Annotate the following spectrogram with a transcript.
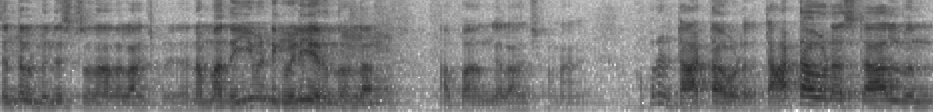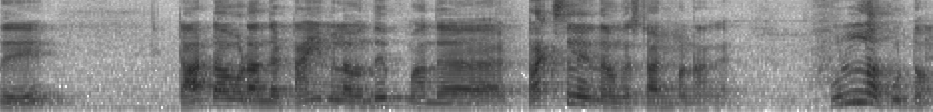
சென்ட்ரல் மினிஸ்டர் தான் அதை லான்ச் பண்ணியிருந்தாங்க நம்ம அந்த ஈவெண்ட்டுக்கு வெளியே இருந்தோம்ல அப்போ அங்கே லான்ச் பண்ணாங்க. அப்புறம் டாட்டாவோடது. டாட்டாவோட ஸ்டால் வந்து டாட்டாவோட அந்த டைமில் வந்து அந்த ட்ரக்ஸில் இருந்தவங்க ஸ்டார்ட் பண்ணாங்க. ஃபுல்லாக கூட்டம்.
